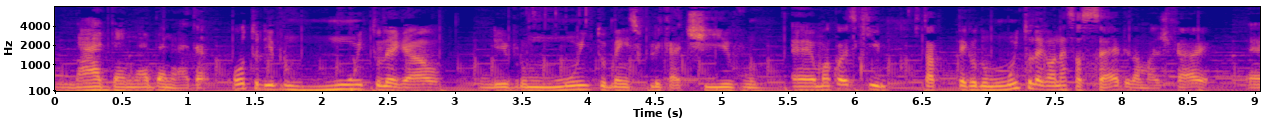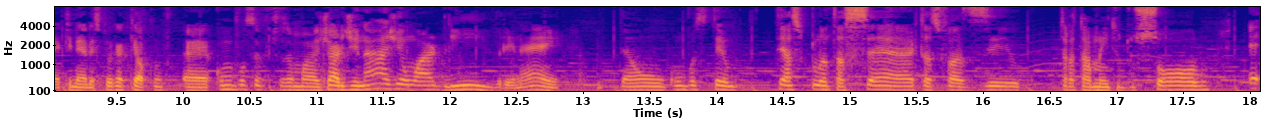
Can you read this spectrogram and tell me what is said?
Nada, nada, nada. Outro livro muito legal, um livro muito bem explicativo. É uma coisa que, está pegando muito legal nessa série da Magicar, é que né, ela explica aqui, ó, é, como você fazer uma jardinagem ao ar livre, né? Então, como você ter, ter as plantas certas, fazer o tratamento do solo. É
